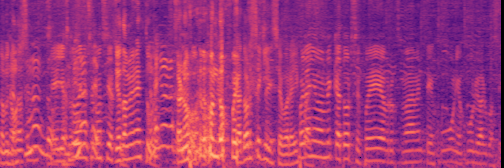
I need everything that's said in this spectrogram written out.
2014. No, no, Sí, yo estuve en ese concierto. Yo también estuve, No, pero no me acuerdo cuándo fue. 14, 15 por ahí. Fue el año 2014, fue aproximadamente en junio, julio, algo así.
